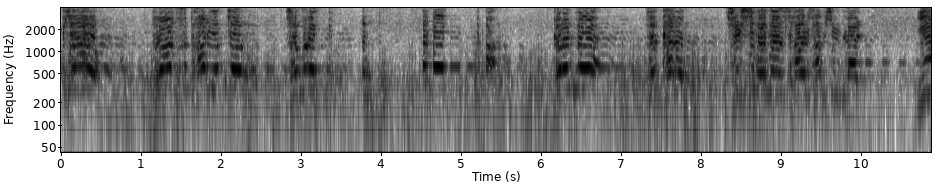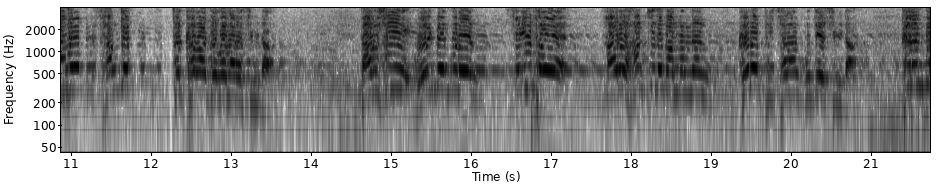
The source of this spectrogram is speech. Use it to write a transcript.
겨우 프랑스 파리 협정 1900 그런데 적화는 75년 4월 30일 날 2년 상계 적화가 되고 말았습니다. 당시 월명군은 슬리퍼에 하루 한 끼도 못 먹는 그런 비참한 군대였습니다. 그런데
